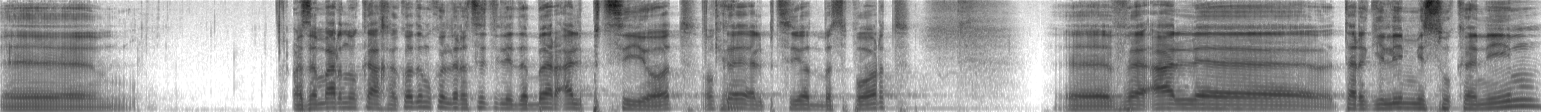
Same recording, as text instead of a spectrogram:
אה, אז אמרנו ככה, קודם כל רציתי לדבר על פציעות, אוקיי? על פציעות בספורט, אה, ועל אה, תרגילים מסוכנים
